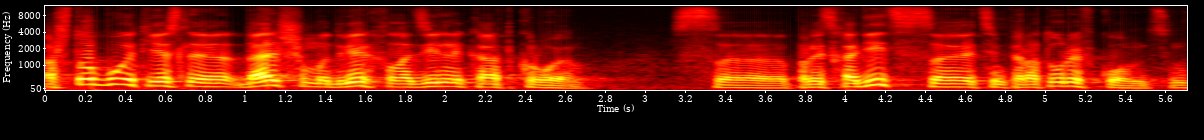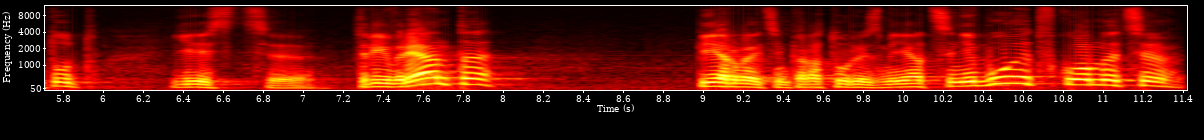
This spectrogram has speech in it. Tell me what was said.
А что будет, если дальше мы дверь холодильника откроем? С, происходить с температурой в комнате. Ну, тут есть э, три варианта. Первая температура изменяться не будет в комнате,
